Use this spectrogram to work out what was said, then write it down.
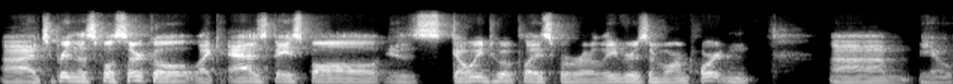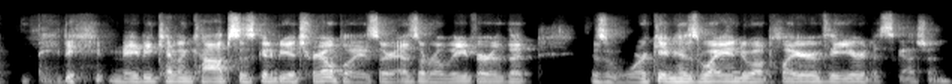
Uh, to bring this full circle, like as baseball is going to a place where relievers are more important, um, you know, maybe maybe Kevin Kopps is going to be a trailblazer as a reliever that is working his way into a player of the year discussion.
